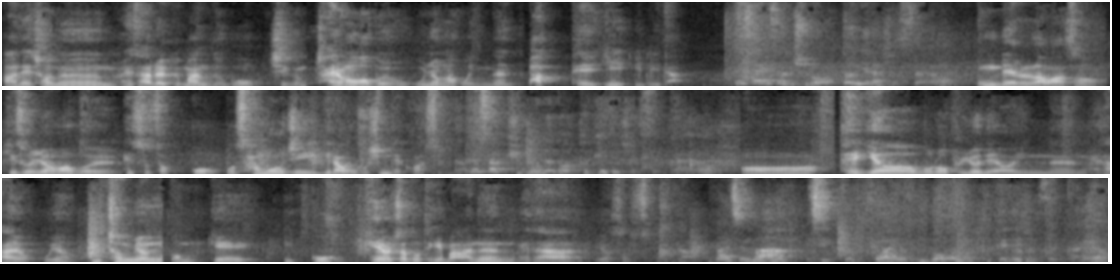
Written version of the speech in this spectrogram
아, 네, 저는 회사를 그만두고 지금 자영업을 운영하고 있는 박대기입니다. 회사에선 주로 어떤 일 하셨어요? 공대를 나와서 기술 영업을 했었었고 뭐 사무직이라고 보시면 될 것 같습니다. 회사 규모는 어떻게 되셨을까요? 어, 대기업으로 분류되어 있는 회사였고요. 2,000명이 넘게 있고 계열사도 되게 많은 회사였었습니다. 마지막 직급과 연봉은 어떻게 되셨을까요?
